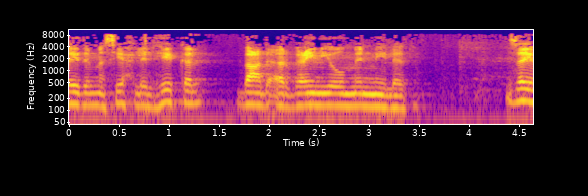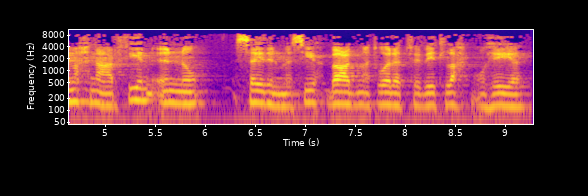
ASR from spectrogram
السيد المسيح للهيكل بعد أربعين يوم من ميلاده. زي ما إحنا عارفين إنه السيد المسيح بعد ما اتولد في بيت لحم وهي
